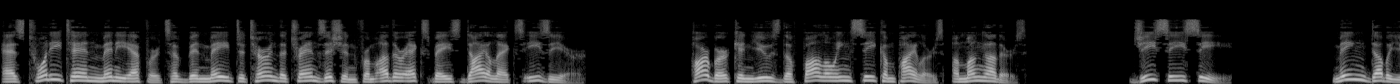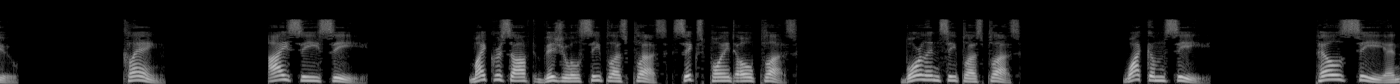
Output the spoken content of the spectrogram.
As 2010 many efforts have been made to turn the transition from other XBase dialects easier. Harbor can use the following C compilers, among others. GCC, MinGW. Clang. ICC. Microsoft Visual C++ 6.0+. Borland C++. Watcom C. Pelles C and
